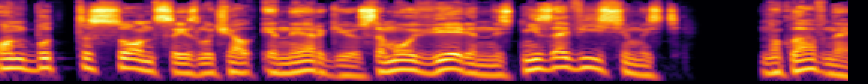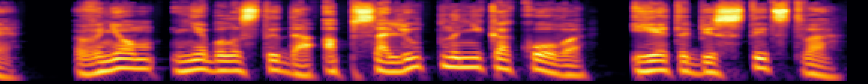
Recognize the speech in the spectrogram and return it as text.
Он будто солнце излучал энергию, самоуверенность, независимость. Но главное, в нем не было стыда, абсолютно никакого, и это бесстыдство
